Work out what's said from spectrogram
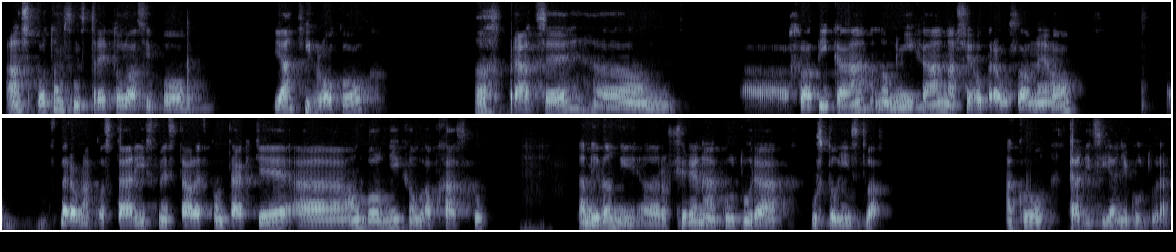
Až potom som stretol asi po 5 rokoch uh, práce um, chlapíka, no mnícha našeho pravoslavného. Sme rovnako starí, sme stále v kontakte a on bol mníchom v Abcházsku. Tam je veľmi e, rozšírená kultúra pustovníctva. Ako tradícia, nie kultúra.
